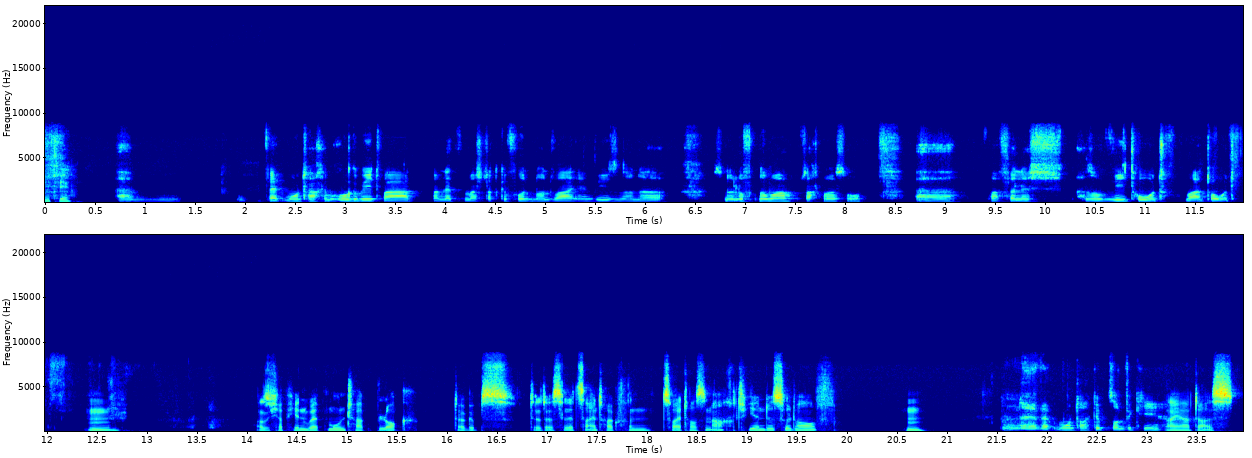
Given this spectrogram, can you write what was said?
Okay. Ähm, Weltmontag im Ruhrgebiet war beim letzten Mal stattgefunden und war irgendwie so eine, so eine Luftnummer, sagt man das so. Äh, war völlig, also wie tot, war tot. Mhm. Also ich habe hier einen Webmontag-Blog. Da gibt's, das ist der letzte Eintrag von 2008 hier in Düsseldorf. Hm. Ne, Webmontag gibt es so ein Wiki. Ah ja, da ist.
